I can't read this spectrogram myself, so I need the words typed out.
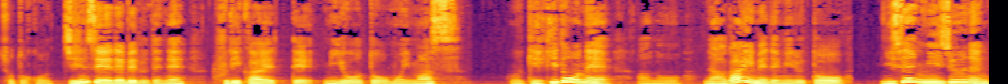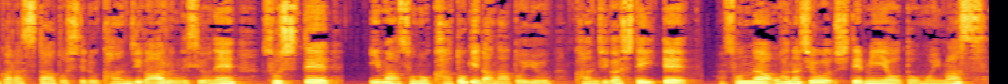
ちょっとこう人生レベルでね、振り返ってみようと思います。激動ね、あの、長い目で見ると、2020年からスタートしてる感じがあるんですよね。そして、今その過渡期だなという感じがしていて、そんなお話をしてみようと思います。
